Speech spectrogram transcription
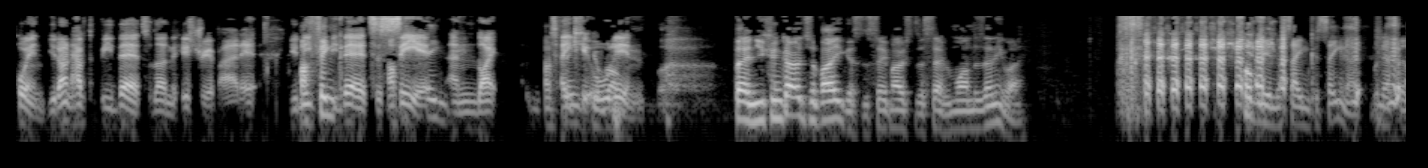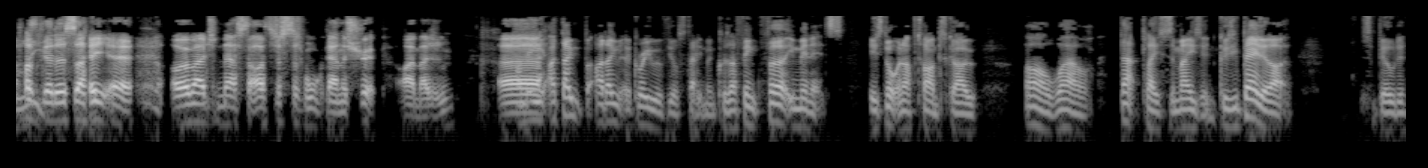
point. You don't have to be there to learn the history about it. You I need to be there to I see it and like I take it all wrong. in. Ben, you can go to Vegas and see most of the Seven Wonders anyway. Probably in the same casino. I was gonna say, yeah. I imagine that's I just just walk down the strip. I imagine. I, Uh, mean, I don't. I don't agree with your statement because I think thirty minutes is not enough time to go. Oh wow, that place is amazing because you barely like. It's a building.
